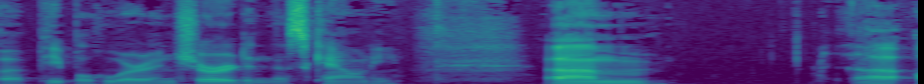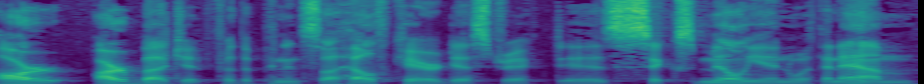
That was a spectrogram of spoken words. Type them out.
uh, people who are insured in this county. Um, uh, our our budget for the Peninsula Healthcare District is six million with an M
